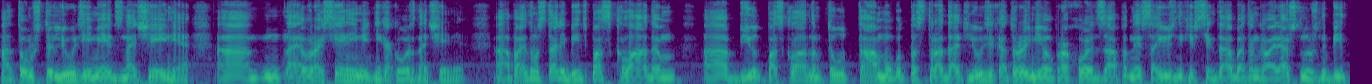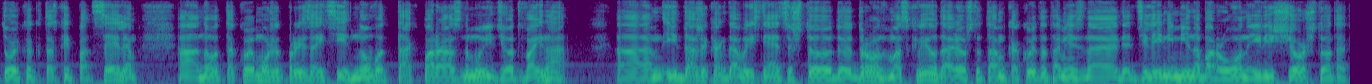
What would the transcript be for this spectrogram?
о том, что люди имеют значение. А, в России не имеет никакого значения. А, поэтому стали бить по складам, а, бьют по складам тут, там, могут пострадать люди, которые мимо проходят. Западные союзники всегда об этом говорят, что нужно бить только, так сказать, по целям. Но вот такое может произойти. Но вот так по-разному идет война. И даже когда выясняется, что дрон в Москве ударил, что там какое-то там, я не знаю, отделение Минобороны или еще что-то.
